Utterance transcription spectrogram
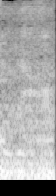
nowhere.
